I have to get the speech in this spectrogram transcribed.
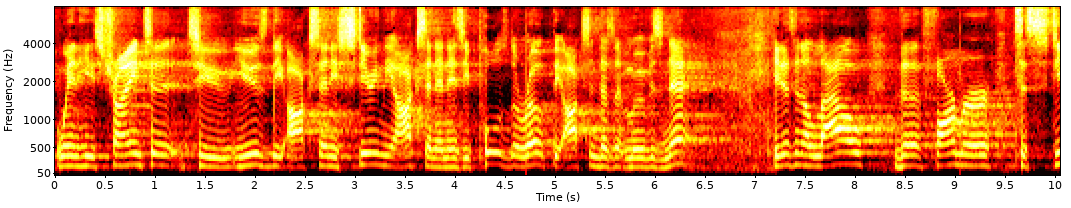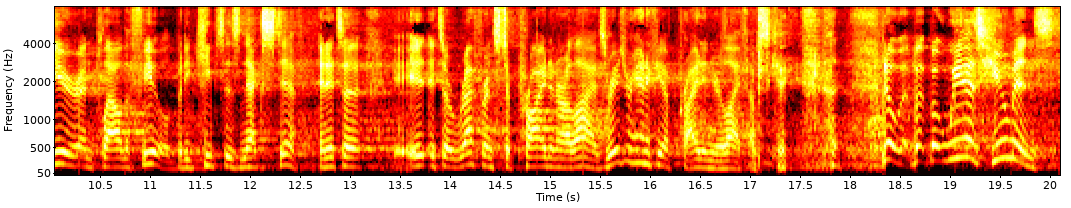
when he's trying to, to use the oxen. He's steering the oxen, and as he pulls the rope, the oxen doesn't move his neck. He doesn't allow the farmer to steer and plow the field, but he keeps his neck stiff. And it's a, it, it's a reference to pride in our lives. Raise your hand if you have pride in your life. I'm just kidding. no, but, but we as humans,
